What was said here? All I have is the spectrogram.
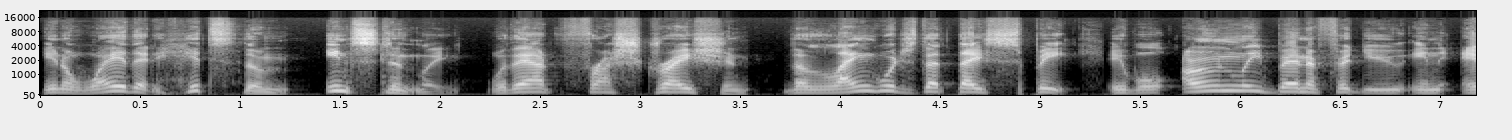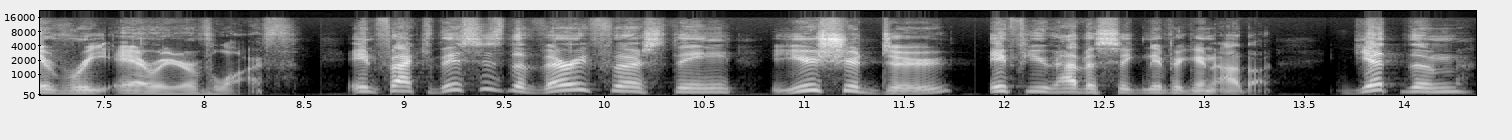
in a way that hits them instantly without frustration, the language that they speak, it will only benefit you in every area of life. In fact, this is the very first thing you should do if you have a significant other. Get them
